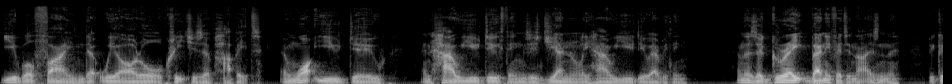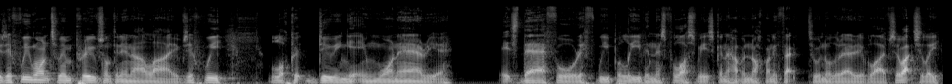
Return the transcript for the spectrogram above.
you will find that we are all creatures of habit. And what you do and how you do things is generally how you do everything. And there's a great benefit in that, isn't there? Because if we want to improve something in our lives, if we look at doing it in one area, it's therefore, if we believe in this philosophy, it's going to have a knock on effect to another area of life. So actually,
